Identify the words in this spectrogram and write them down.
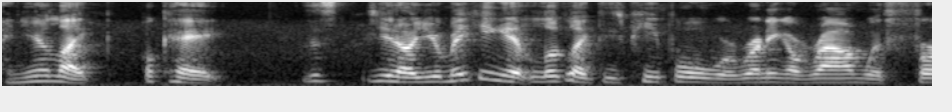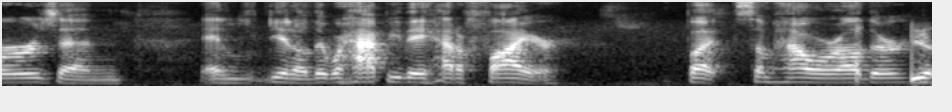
and you're like, okay, this, you know, you're making it look like these people were running around with furs and, and you know, they were happy they had a fire, but somehow or other. Yeah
